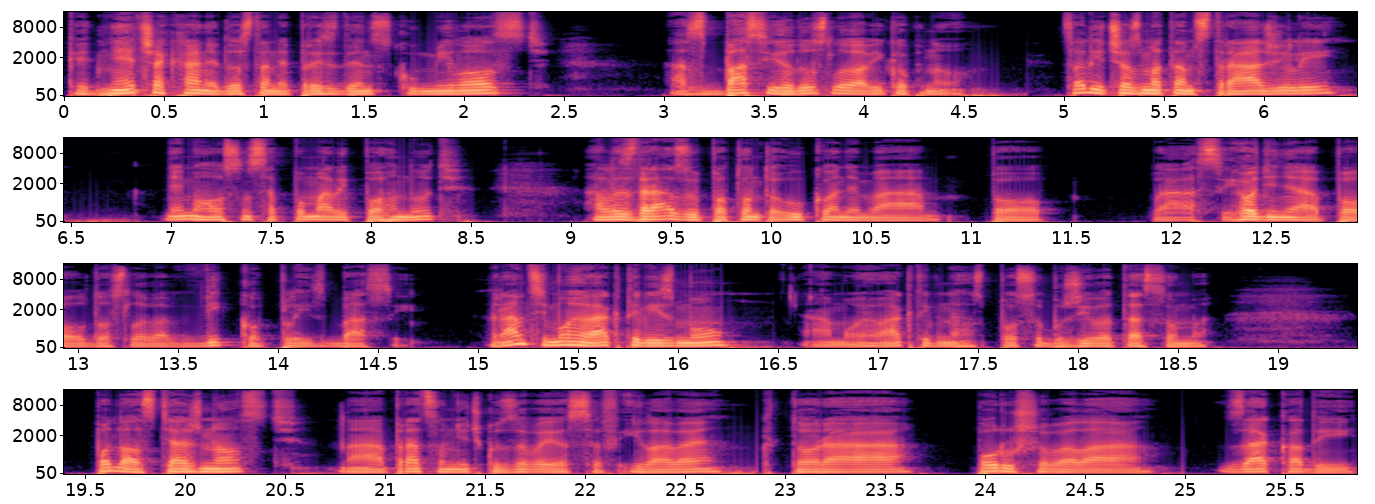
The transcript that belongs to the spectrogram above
keď nečakane dostane prezidentskú milosť a z basy ho doslova vykopnú? Celý čas ma tam strážili, nemohol som sa pomaly pohnúť, ale zrazu po tomto úkone ma po asi hodine a pol doslova vykopli z basy. V rámci môjho aktivizmu a môjho aktívneho spôsobu života som podal sťažnosť na pracovničku ZVS v Ilave, ktorá porušovala základy e,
